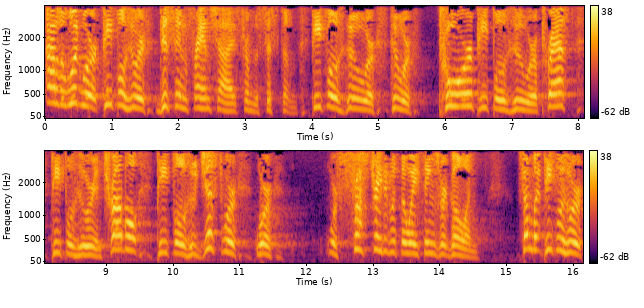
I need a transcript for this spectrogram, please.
Out of the woodwork. People who were disenfranchised from the system. People who were, who were poor. People who were oppressed. People who were in trouble people who just were, were, were frustrated with the way things were going. Some people who were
